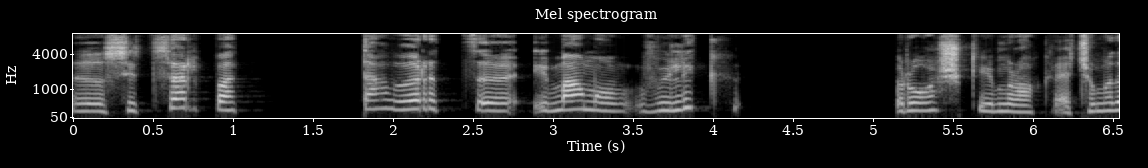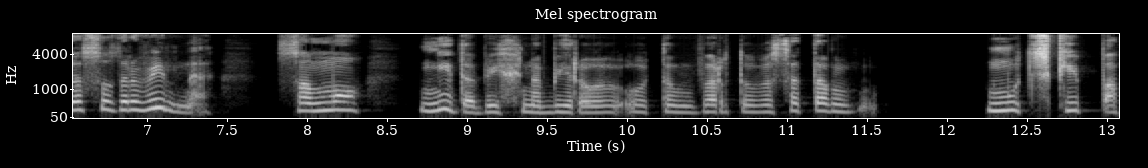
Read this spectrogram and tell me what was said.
Uh, sicer pa ta vrt imamo veliko rož, ki jim lahko rečemo, da so zdravilne. Samo ni, da bi jih nabiral v tem vrtu, vse tam mučki, pa,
